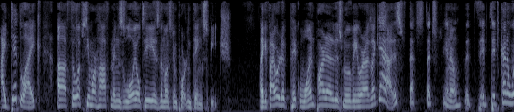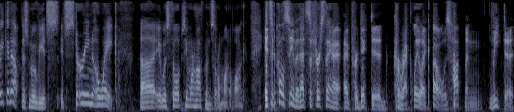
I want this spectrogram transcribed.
I did like uh, Philip Seymour Hoffman's "Loyalty is the most important thing" speech. Like if I were to pick one part out of this movie where I was like, yeah, this that's that's you know it's it, it's kind of waking up. This movie, it's it's stirring awake. Uh, it was Philip Seymour Hoffman's little monologue. It's a cool scene, but that's the first thing I, I predicted correctly. Like, oh, it was Hoffman leaked it,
